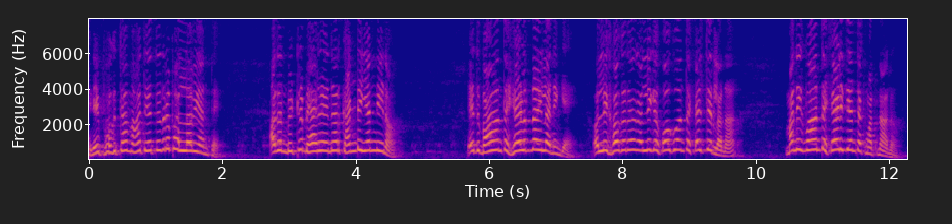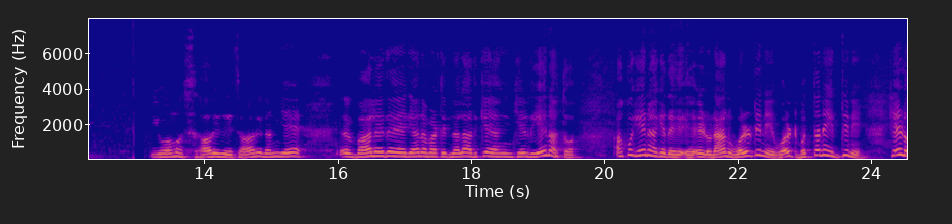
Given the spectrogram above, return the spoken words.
ಏನೇ ಪಗ್ತಾ ಮಾತು ಎತ್ತಿದ್ರೆ ಪಲ್ಲವಿ ಅಂತೆ. ಅದನ್ನು ಬಿಟ್ಟರೆ ಬೇರೆ ಏನಾರು ಕಂಡು ಏನ್ ನೀನು? ಇದು ಬಾ ಅಂತ ಹೇಳಿದ್ನ ಇಲ್ಲ ನಿಂಗೆ? ಅಲ್ಲಿಗೆ ಹೋಗೋದಾದ್ರೆ ಅಲ್ಲಿಗೆ ಹೋಗು ಅಂತ ಹೇಳ್ತಿರ್ಲನ? ಮನೆಗೆ ಬಾ ಅಂತ ಹೇಳಿದ್ದೆ ಅಂತ ಮತ್ತೆ ನಾನು? ಅಯ್ಯೋ ಅಮ್ಮ ಸಾರಿ ಸಾರಿ ನನಗೆ ಬಾಲ್ಯದ ಜ್ಞಾನ ಮಾಡ್ತಿದ್ನಲ್ಲ, ಅದಕ್ಕೆ ಹಂಗೆ ಕೇಳಿದೆ ಏನಾಯ್ತು? ಅಪ್ಪಗೆ ಏನಾಗಿದೆ? ಹೇಳು, ನಾನು ಹೊರಟಿನಿ, ಹೊರಟು ಬತ್ತಾನೆ ಇದ್ದೀನಿ. ಹೇಳು,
